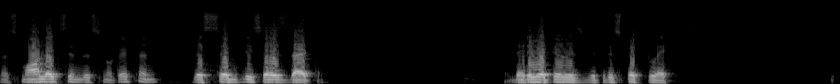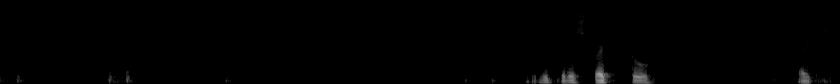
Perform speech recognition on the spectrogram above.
the small x in this notation just simply says that derivative is with respect to x. with respect to x.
